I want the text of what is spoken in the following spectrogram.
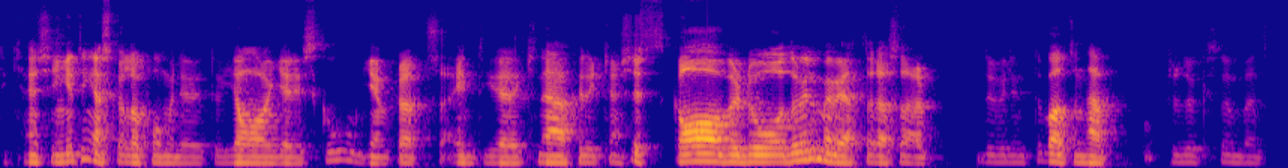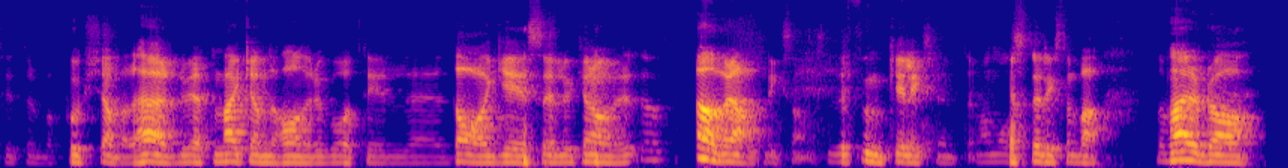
det är kanske ingenting jag ska hålla på med när jag är ute och jagar i skogen för att så här, integrera knäskydd. Det kanske skaver då. Då vill man veta det så här. Du vill inte bara att den här produktsnubben sitter och bara pushar. Bara, det här, du vet, de här kan du ha när du går till eh, dagis eller du kan ha överallt liksom. Så det funkar liksom inte. Man måste liksom bara, de här är bra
